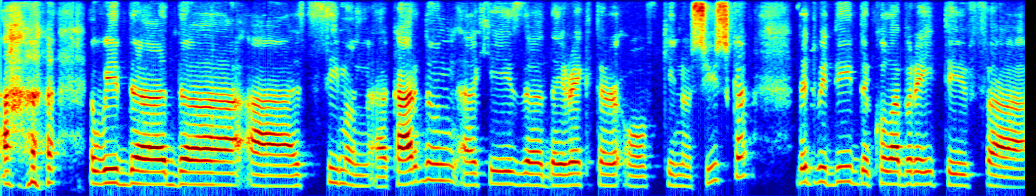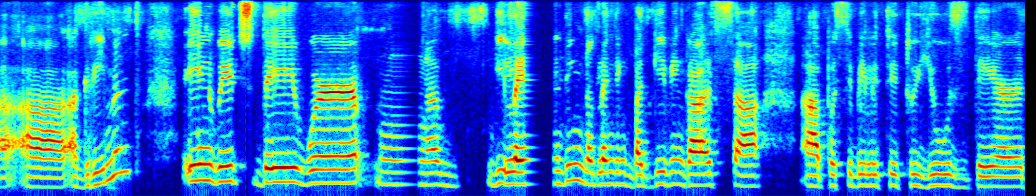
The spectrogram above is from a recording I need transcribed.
with the uh, Simon Kardum. Uh, he is the director of Kino Šiška, that we did the collaborative uh, agreement in which they were um, lending, not lending, but giving us uh, a possibility to use their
